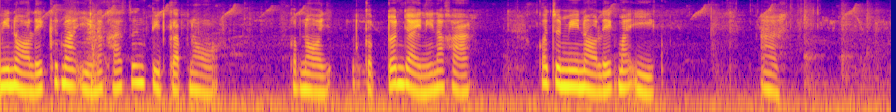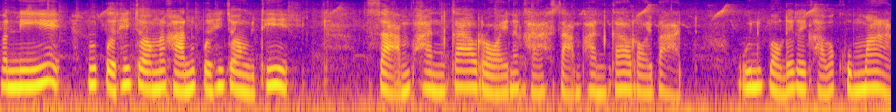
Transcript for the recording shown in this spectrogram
มีหน่อเล็กขึ้นมาอีกนะคะ ซึ่งติดกับหน่อกับหน่อกับต้นใหญ่นี้นะคะ ก็จะมีหน่อเล็กมาอีกอะวันนี้นุชเปิดให้จองนะคะนุชเปิดให้จองอยู่ที่ 3,900 นะคะ 3,900 บาท อุ้ยนุชบอกได้เลยค่ะว่าคุ้มมาก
